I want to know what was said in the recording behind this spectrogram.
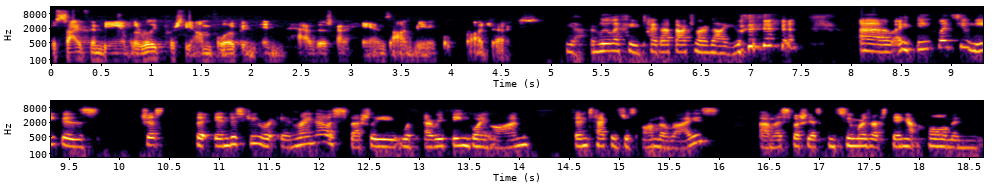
besides them being able to really push the envelope and, and have those kind of hands-on meaningful projects. Yeah i really like how you tie that back to our value. Um, i think what's unique is just the industry we're in right now especially with everything going on fintech is just on the rise um, especially as consumers are staying at home and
